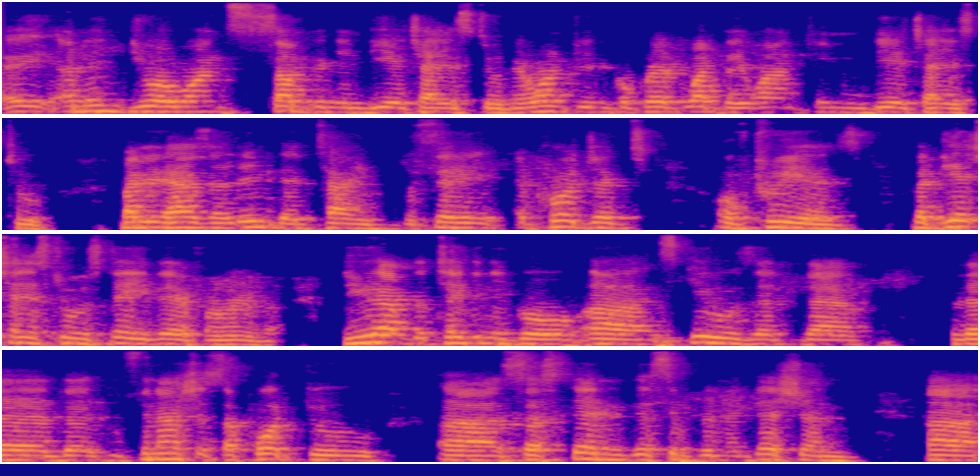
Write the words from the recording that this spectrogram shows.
an NGO wants something in DHIS2. They want to incorporate what they want in DHIS2, but it has a limited time to say a project of two years, but DHIS2 will stay there forever. Do you have the technical uh, skills and the, the, the, financial support to uh, sustain this implementation uh,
